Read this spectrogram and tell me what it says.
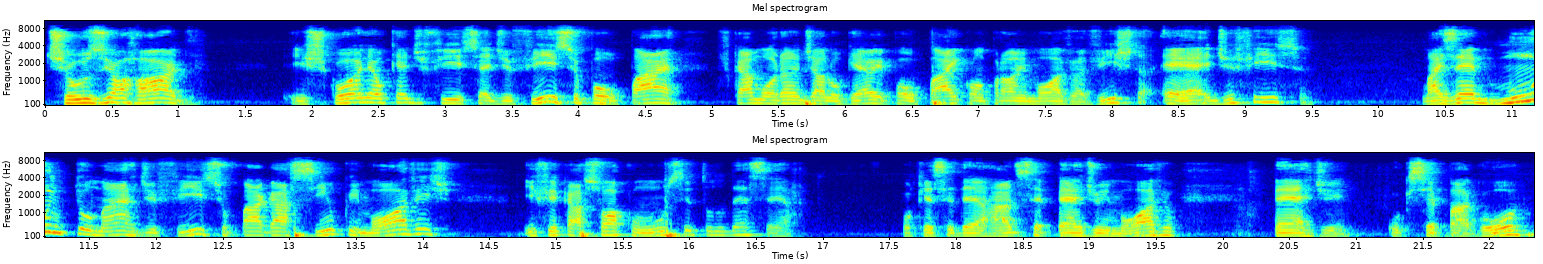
choose your hard. Escolha o que é difícil. É difícil poupar, ficar morando de aluguel e poupar e comprar um imóvel à vista? É, difícil. Mas é muito mais difícil pagar cinco imóveis e ficar só com um se tudo der certo. Porque se der errado, você perde o imóvel, perde o que você pagou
